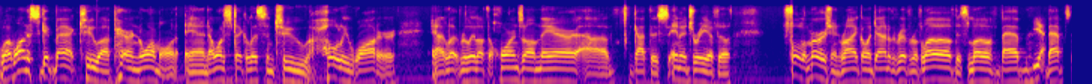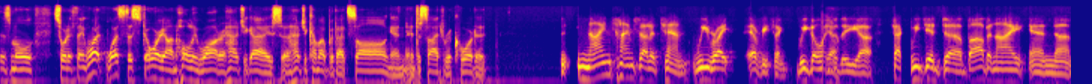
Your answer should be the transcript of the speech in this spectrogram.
Well, I want us to get back to uh, paranormal, and I want us to take a listen to Holy Water. And I really love the horns on there. Uh, got this imagery of the full immersion, right? Going down to the river of love, this love bab- yeah. baptismal sort of thing. What What's the story on Holy Water? How'd you guys, uh, how'd you come up with that song and, and decide to record it? Nine times out of ten, we write everything. We go into yeah. the uh, in fact, we did uh, Bob and I and uh,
